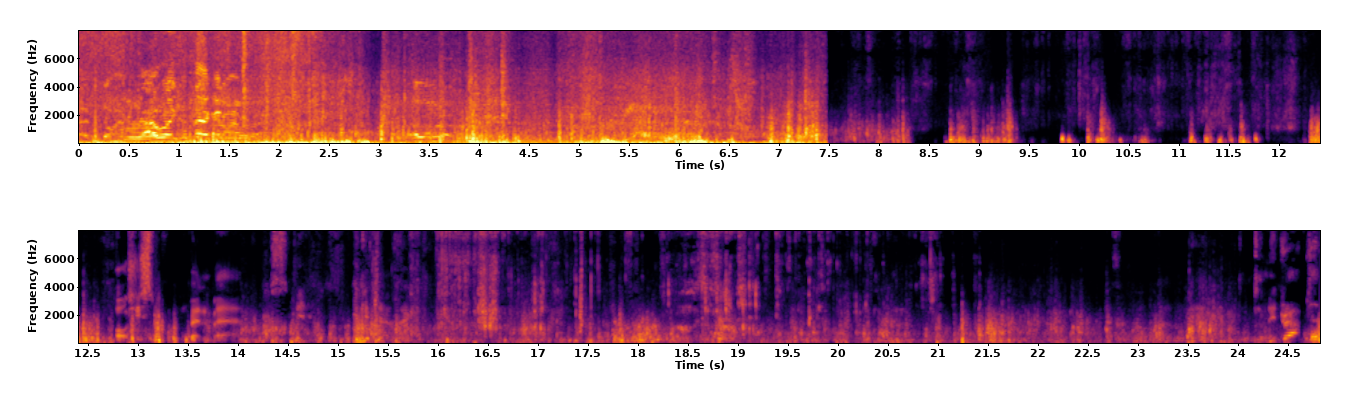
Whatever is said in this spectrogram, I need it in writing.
I don't have a ride light. Come back. I don't have a ride. Oh, she's been bad. Spin it. Get that thing. Oh, it's gross. Somebody dropped it.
